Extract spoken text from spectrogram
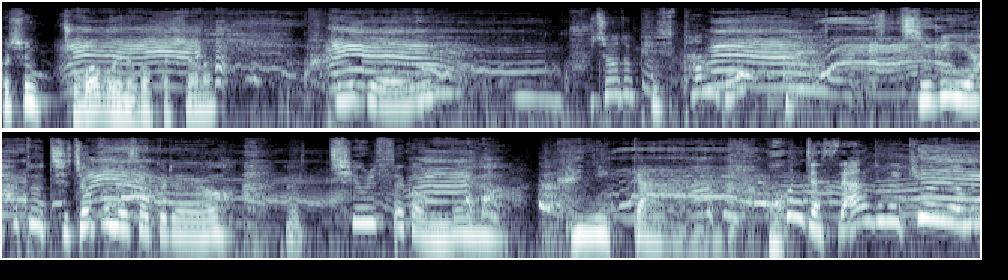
훨씬 좁아 보이는 것 같지 않아? 그러게. 구조도 비슷한데? 집이 하도 지저분해서 그래요. 치울 새가 없네요. 그니까 혼자 쌍둥이 키우려면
